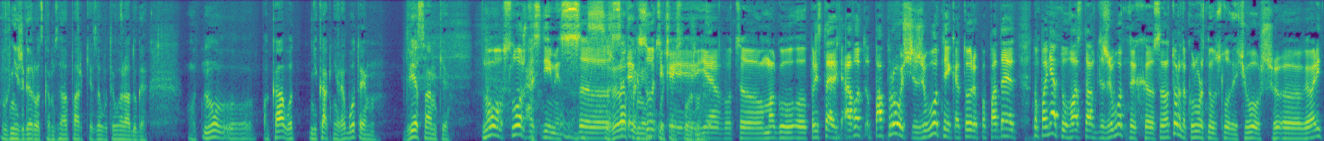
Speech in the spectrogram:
в Нижегородском зоопарке, зовут его Радуга. Вот, ну, пока вот никак не работаем. Две самки. Ну, сложно с ними, с, с, с экзотикой, я вот э, могу э, представить. А вот попроще животные, которые попадают, ну, понятно, у вас там для животных э, санаторно-курортные условия, чего уж э, говорить,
